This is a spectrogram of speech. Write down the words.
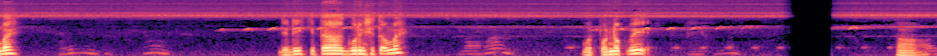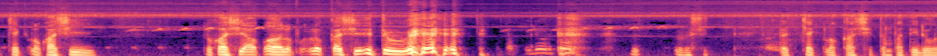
Bay. Jadi kita guring situ bay. Buat pondok bay. Nah, cek lokasi. Lokasi apa? Lo- Lokasi itu. lokasi kita cek lokasi tempat tidur.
